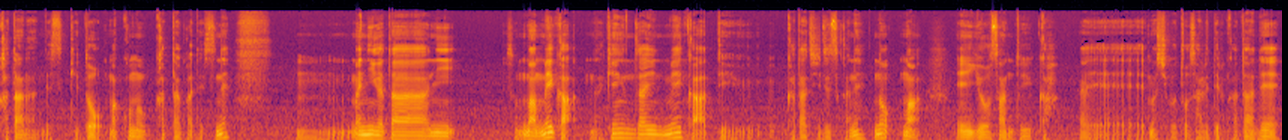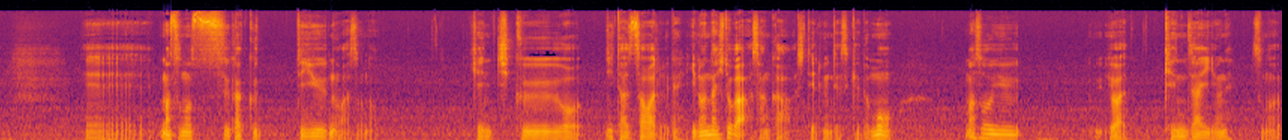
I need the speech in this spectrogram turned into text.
方なんですけど、まあ、この方がですね、うんまあ、新潟にその、まあ、メーカー建材メーカーっていう形ですかねの、まあ、営業さんというか、えーまあ、仕事をされてる方で、えーまあ、その数学っていうのはその建築をに携わるねいろんな人が参加してるんですけども、まあ、そういう要は建材をねその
